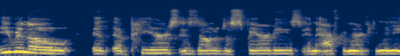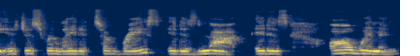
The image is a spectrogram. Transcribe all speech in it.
even though it appears as though the disparities in African American community is just related to race, it is not. It is all women,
